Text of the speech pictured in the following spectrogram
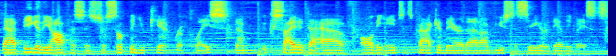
that being in the office is just something you can't replace. And I'm excited to have all the agents back in there that I'm used to seeing on a daily basis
